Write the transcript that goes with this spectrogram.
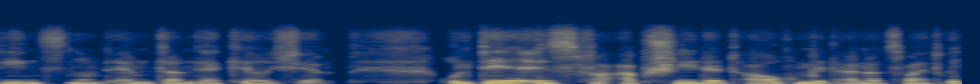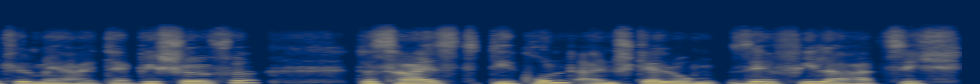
Diensten und Ämtern der Kirche. Und der ist verabschiedet auch mit einer Zweidrittelmehrheit der Bischöfe. Das heißt, die Grundeinstellung sehr vieler hat sich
